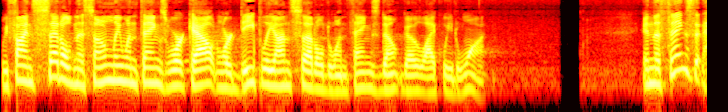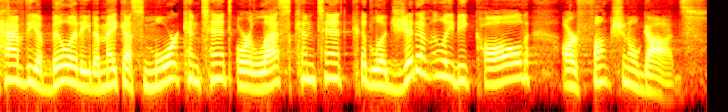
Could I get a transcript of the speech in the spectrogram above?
We find settledness only when things work out, and we're deeply unsettled when things don't go like we'd want. And the things that have the ability to make us more content or less content could legitimately be called our functional gods.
